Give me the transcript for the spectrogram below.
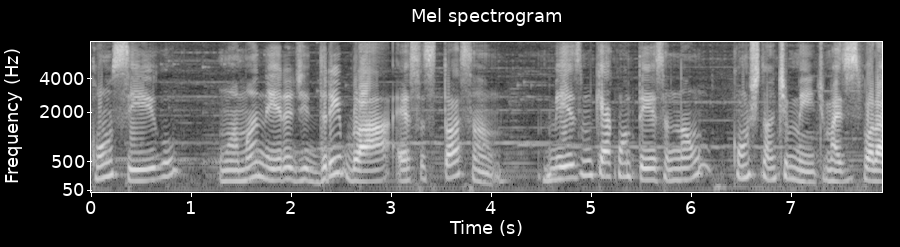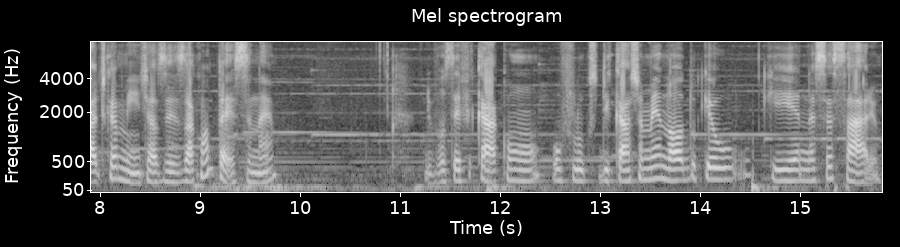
consigo uma maneira de driblar essa situação, mesmo que aconteça não constantemente, mas esporadicamente, às vezes acontece, né? De você ficar com o fluxo de caixa menor do que o que é necessário.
